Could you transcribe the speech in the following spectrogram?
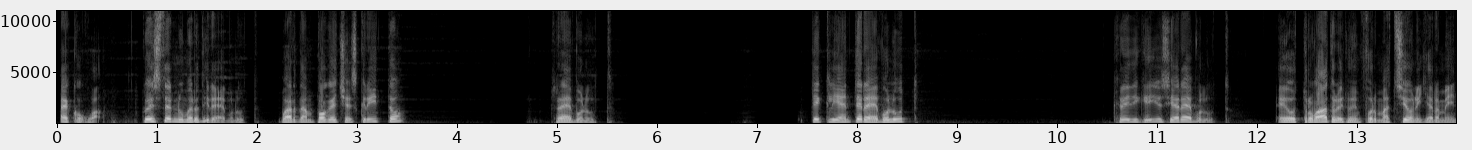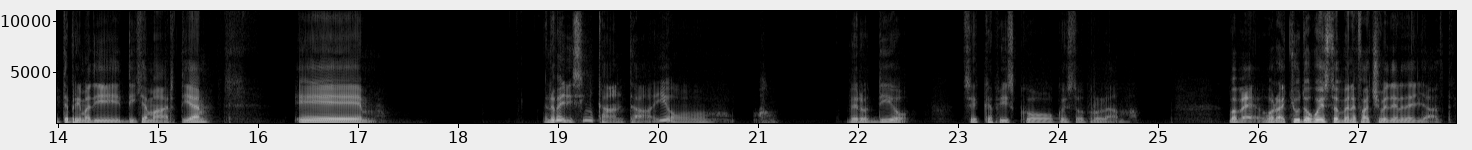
Ecco qua. Questo è il numero di Revolut. Guarda un po' che c'è scritto. Revolut. Te cliente Revolut. Credi che io sia Revolut. E ho trovato le tue informazioni chiaramente prima di, di chiamarti. Eh. E... Lo vedi, si incanta. Io... Vero Dio, se capisco questo programma. Vabbè, ora chiudo questo e ve ne faccio vedere degli altri.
